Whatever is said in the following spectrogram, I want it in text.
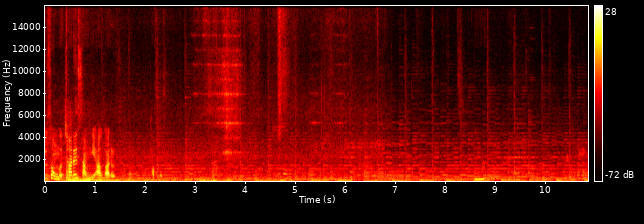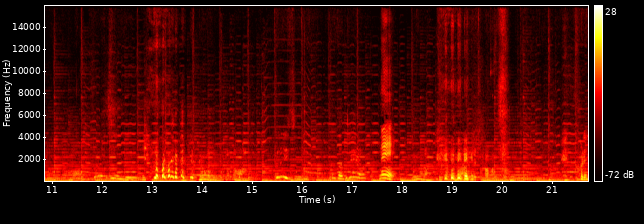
추석のチャレさんに上がる 타코. 음? 배우가 좀 똑같잖아. 그러지. 그럼 더 드려요. 네. 하나? 하는데 잠깐만. これ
